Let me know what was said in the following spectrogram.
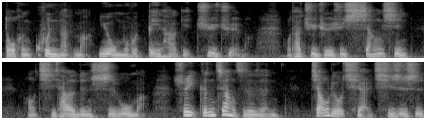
都很困难嘛，因为我们会被他给拒绝嘛。哦，他拒绝去相信哦其他的人事物嘛，所以跟这样子的人交流起来，其实是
